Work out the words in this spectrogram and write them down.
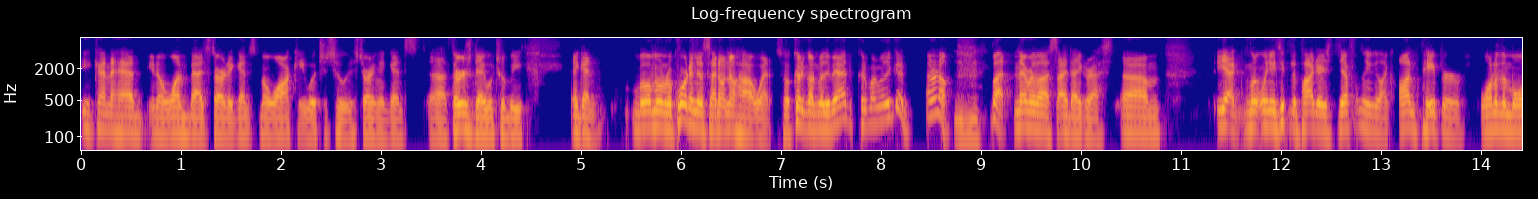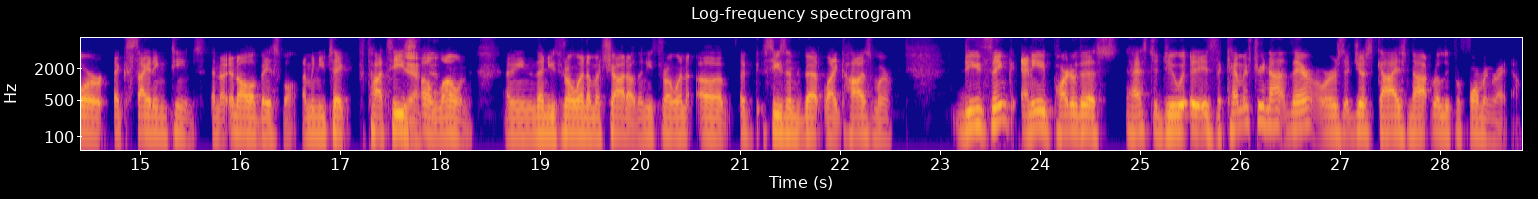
he kind of had you know one bad start against Milwaukee, which is who he's starting against uh, Thursday, which will be again. Well, when we're recording this, I don't know how it went, so it could have gone really bad, could have gone really good. I don't know, Mhm. but nevertheless, I digress. Um, yeah, when, when you think the Padres, definitely like on paper, one of the more exciting teams in, in all of baseball. I mean, you take Tatis Yeah, yeah. alone. I mean, then you throw in a Machado, then you throw in a, a seasoned vet like Hosmer. Do you think any part of this has to do with is the chemistry not there, or is it just guys not really performing right now?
